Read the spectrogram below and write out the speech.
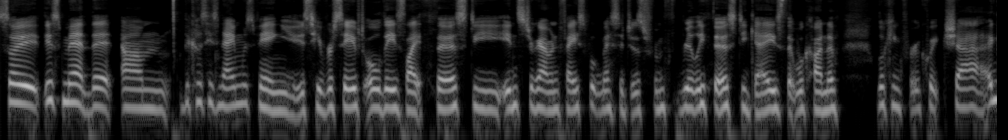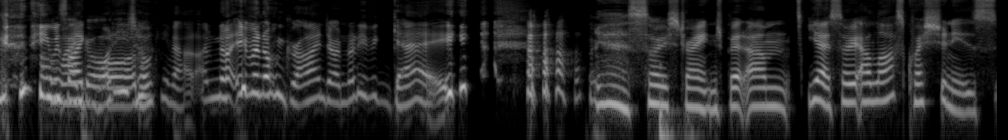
So this meant that um, because his name was being used, he received all these like thirsty Instagram and Facebook messages from really thirsty gays that were kind of looking for a quick shag. he Oh was like, "What are you talking about? I'm not even on Grindr. I'm not even gay." yeah, so strange. But um, yeah. So our last question is,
